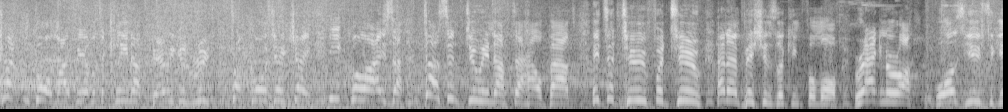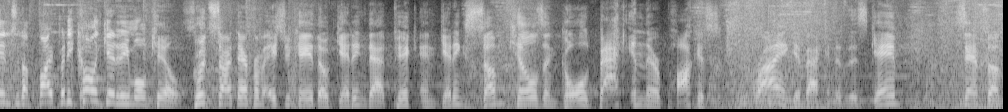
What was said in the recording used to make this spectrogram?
Curtain Call might be able to clean up. Very good route from CoreJJ. Equalizer doesn't do enough to help out. It's a two for two, and Ambition's looking for more. Ragnarok was used to get into the fight, but he can't get any more kills. Good start there from H2K, though, getting that pick and getting some kills and gold back in their pockets to try and get back into this game. Samsung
